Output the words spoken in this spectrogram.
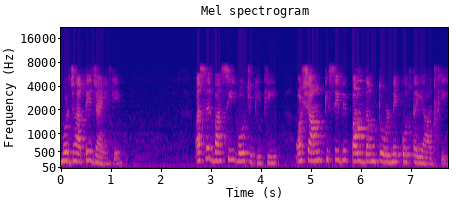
مرجھاتے جائیں گے؟ اثر باسی ہو چکی تھی اور شام کسی بھی پل دم توڑنے کو تیار تھی۔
